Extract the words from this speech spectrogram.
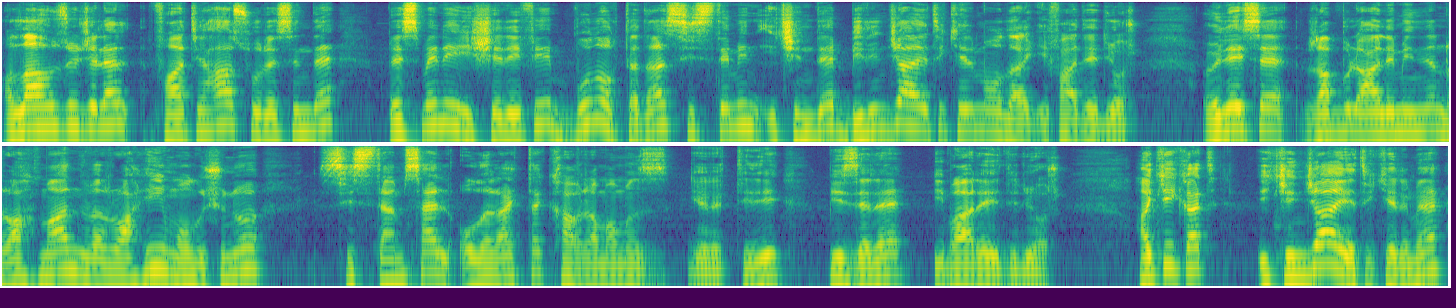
Allahu Zülcelal Fatiha suresinde Besmele-i Şerifi bu noktada sistemin içinde birinci ayeti kerime olarak ifade ediyor. Öyleyse Rabbul Alemin'in Rahman ve Rahim oluşunu sistemsel olarak da kavramamız gerektiği bizlere ibare ediliyor. Hakikat ikinci ayeti kerime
